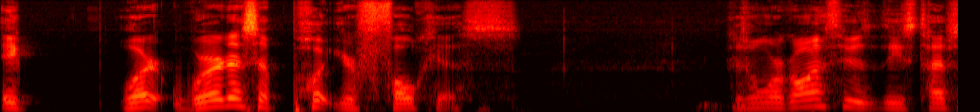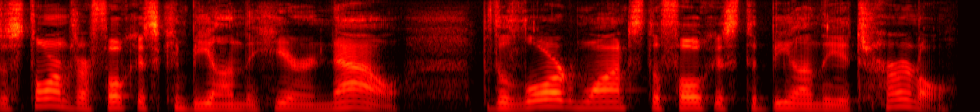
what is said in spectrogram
it where where does it put your focus? Because when we're going through these types of storms, our focus can be on the here and now. But the Lord wants the focus to be on the eternal.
